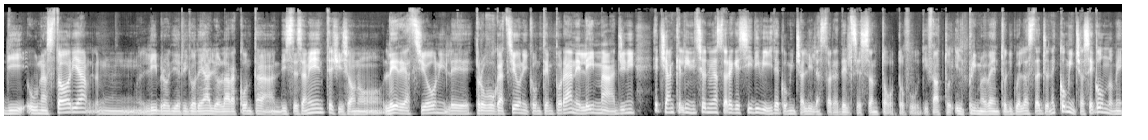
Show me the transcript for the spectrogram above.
di una storia, il libro di Enrico De Aglio la racconta distesamente, ci sono le reazioni, le provocazioni contemporanee, le immagini e c'è anche l'inizio di una storia che si divide, comincia lì la storia del 68, fu di fatto il primo evento di quella stagione e comincia secondo me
